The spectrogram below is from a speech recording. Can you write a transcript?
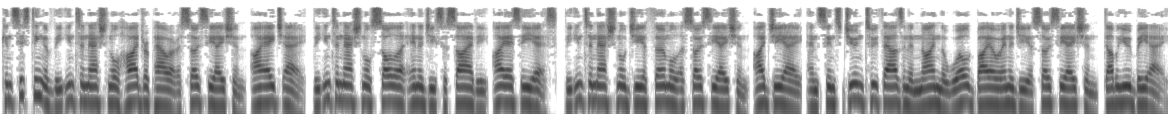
consisting of the International Hydropower Association the International Solar Energy Society the International Geothermal Association and since June 2009 the World Bioenergy Association WBA.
